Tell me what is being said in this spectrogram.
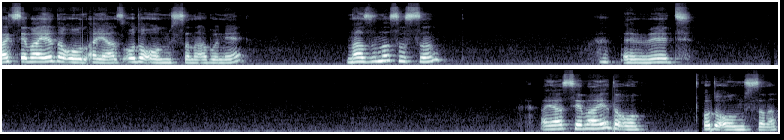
Bak Seva'ya da ol Ayaz. O da olmuş sana abone. Nazlı nasılsın? Evet. Ayaz Seva'ya da ol. O da olmuş sana.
